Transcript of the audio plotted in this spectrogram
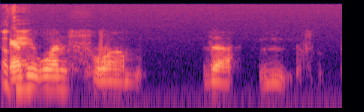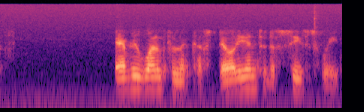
Okay. Everyone from the everyone from the custodian to the C-suite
